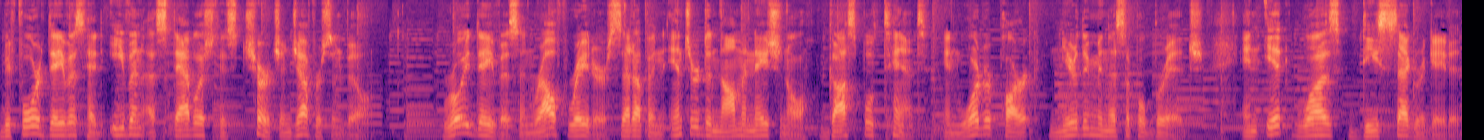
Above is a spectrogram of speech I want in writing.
before Davis had even established his church in Jeffersonville. Roy Davis and Ralph Rader set up an interdenominational gospel tent in Warder Park near the Municipal Bridge, and it was desegregated.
